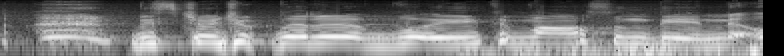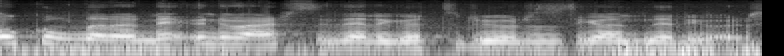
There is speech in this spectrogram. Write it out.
Biz çocukları bu eğitimi alsın diye ne okullara ne üniversitelere götürüyoruz, gönderiyoruz.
